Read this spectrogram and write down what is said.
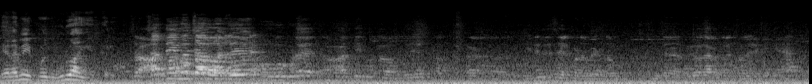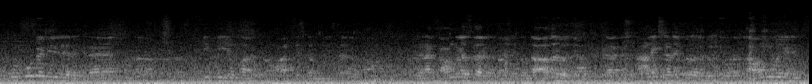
நிலைமை இப்போது உருவாகி இருக்கிறது கூட்டணியில் வந்து உங்க கூட அதிமுக வந்து அஹ், இணைந்து செயல்பட வேண்டும் இந்த விவகாரத்தில் சொல்லியிருக்கீங்க உங்க கூட்டணியில் இருக்கிற சிபிஎம்மா இருக்கட்டும் மார்க்சிஸ்ட் கம்யூனிஸ்டா இருக்கட்டும் காங்கிரஸாக இருக்கட்டும் இதுக்கு வந்து ஆதரவு நாளைக்கு அவங்களும் இணைந்து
